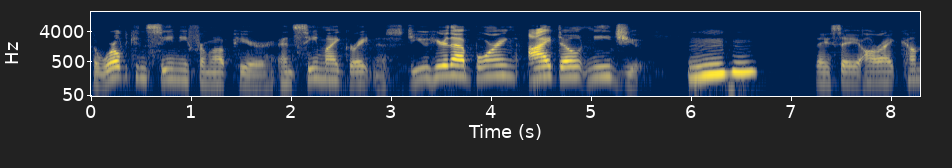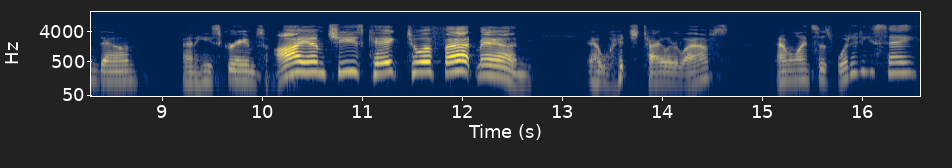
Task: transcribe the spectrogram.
the world can see me from up here and see my greatness. Do you hear that, boring? I don't need you. Mm-hmm. They say, All right, come down. And he screams, I am cheesecake to a fat man. At which Tyler laughs. Emmeline says, What did he say?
